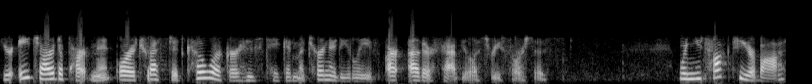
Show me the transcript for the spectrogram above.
Your HR department or a trusted coworker who's taken maternity leave are other fabulous resources. When you talk to your boss,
